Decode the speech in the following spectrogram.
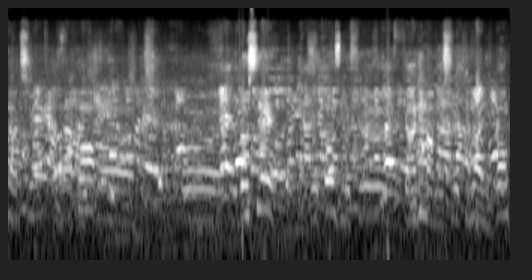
d'une action par rapport au dossier que pose M. Karim à M. Kinouani. Donc,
